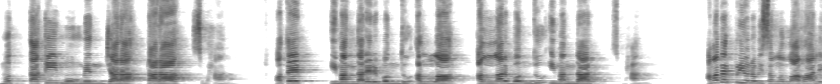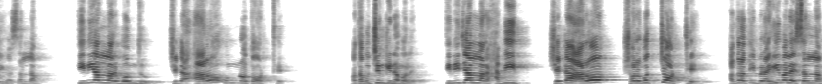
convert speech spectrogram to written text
মুত্তাকি মুমিন যারা, তারা সুবহানাল্লাহ। অতএব ইমানদারের বন্ধু আল্লাহ, আল্লাহর বন্ধু ইমানদার, সুবহানাল্লাহ। আমাদের প্রিয় নবী সাল্লাহ আলী সাল্লাম তিনি আল্লাহর বন্ধু, সেটা আরও উন্নত অর্থে। কথা বুঝছেন কিনা বলে? তিনি যে আল্লাহর হাবিব, সেটা আরও সর্বোচ্চ অর্থে। হজরত ইব্রাহিম আলাইসাল্লাম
